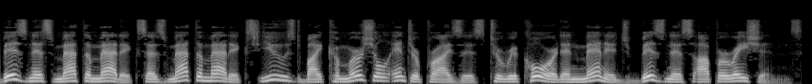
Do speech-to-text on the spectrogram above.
Business mathematics is mathematics used by commercial enterprises to record and manage business operations.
